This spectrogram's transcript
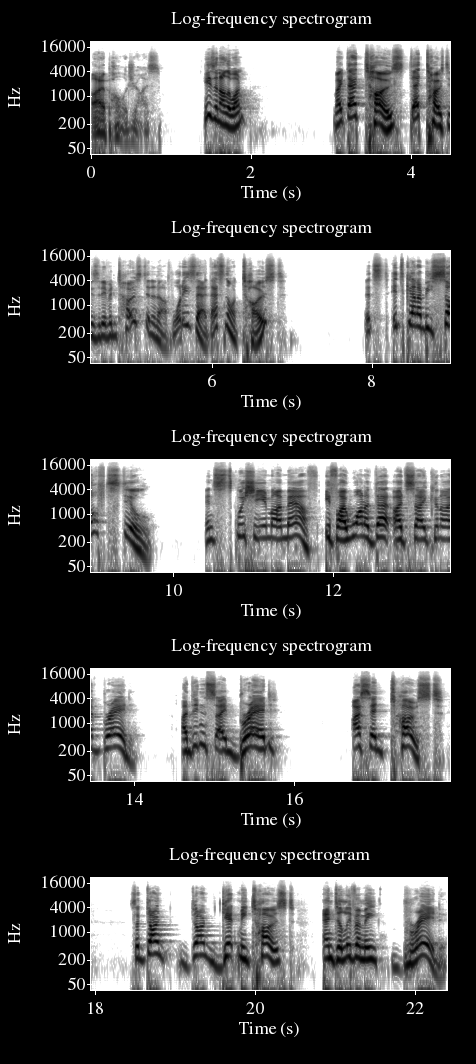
I apologize. Here's another one. Mate, that toast, that toast isn't even toasted enough. What is that? That's not toast. It's it's gonna be soft still and squishy in my mouth. If I wanted that, I'd say, Can I have bread? I didn't say bread. I said toast. So don't don't get me toast and deliver me bread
